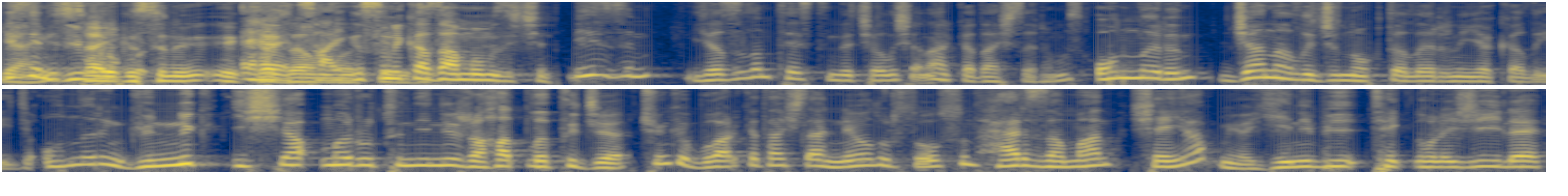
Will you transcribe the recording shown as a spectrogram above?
Bizim yani saygısını evet, evet, saygısını gerekiyor. kazanmamız için. Bizim yazılım testinde çalışan arkadaşlarımız onların can alıcı noktalarını yakalayıcı, onların günlük iş yapma rutinini rahatlatıcı. Çünkü bu arkadaşlar ne olursa olsun her zaman şey yapmıyor. Yeni bir teknolojiyle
